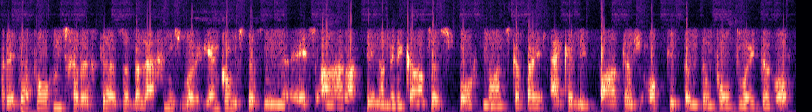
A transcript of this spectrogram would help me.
Marita, volgens gerugte is 'n beleggingsooreenkoms tussen SA Rugby en Amerikaanse sportmaatskappy Academy Partners op die punt om voltooi te word.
